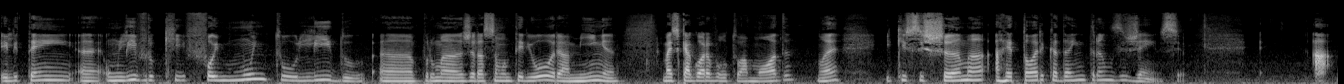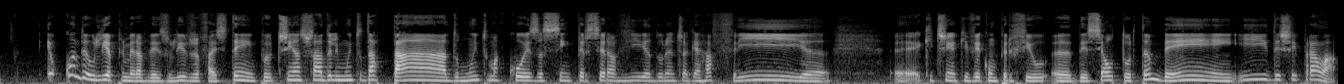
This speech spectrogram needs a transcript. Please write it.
ele tem uh, um livro que foi muito lido uh, por uma geração anterior à minha, mas que agora voltou à moda, não é? E que se chama A Retórica da Intransigência. Ah, eu, quando eu li a primeira vez o livro, já faz tempo, eu tinha achado ele muito datado, muito uma coisa assim, terceira via durante a Guerra Fria, é, que tinha que ver com o perfil uh, desse autor também, e deixei para lá.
